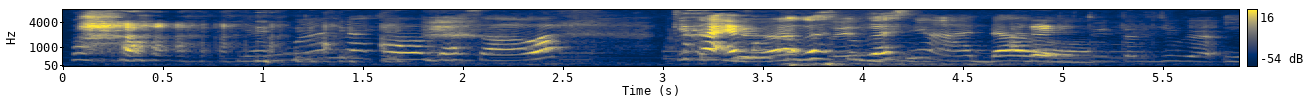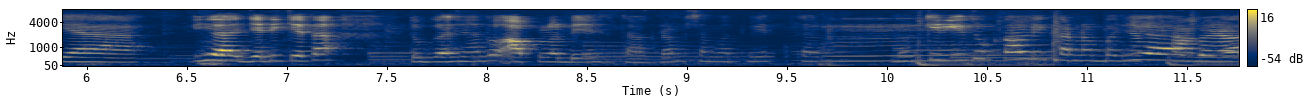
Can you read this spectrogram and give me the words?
yang mana kalau gak salah kita Ada, emang tugas-tugasnya ada, ada di loh. Twitter juga Iya, iya. Jadi kita tugasnya tuh upload di Instagram sama Twitter. Hmm, Mungkin itu kali karena banyak iya, tagar. banyak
